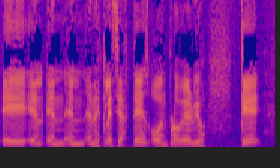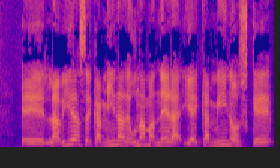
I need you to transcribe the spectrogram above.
eh, en, en, en, en Eclesiastés o en Proverbios, que eh, la vida se camina de una manera y hay caminos que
